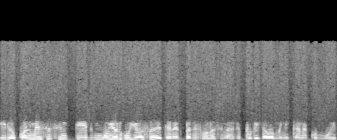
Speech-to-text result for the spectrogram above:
y lo cual me hace sentir muy orgullosa de tener personas en la República Dominicana como él.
